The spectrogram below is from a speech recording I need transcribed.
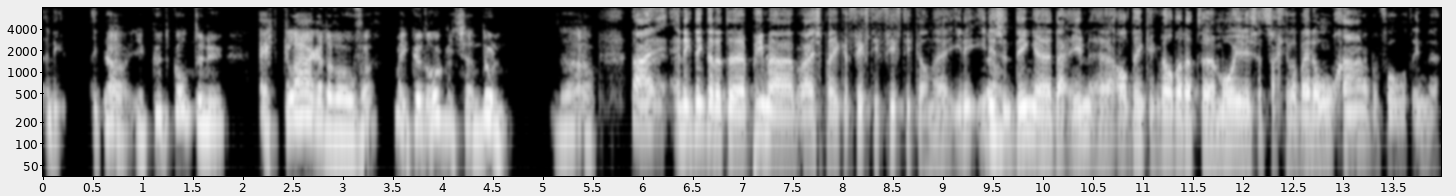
En ik, ik, ja, je kunt continu echt klagen erover, maar je kunt er ook iets aan doen. Ja. Nou, en ik denk dat het uh, prima, wij spreken 50-50 kan. Hè? Ieder, ieder ja. zijn dingen daarin. Uh, al denk ik wel dat het mooier is, dat zag je wel bij de Hongaren bijvoorbeeld in,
